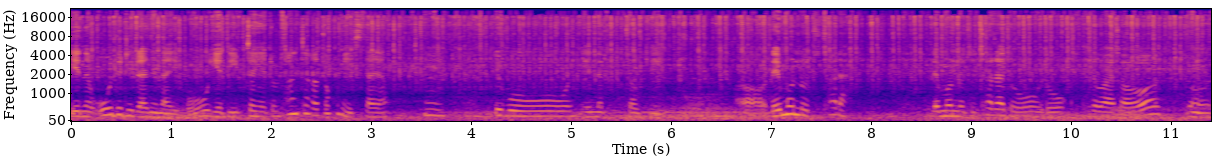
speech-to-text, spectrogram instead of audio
얘는 오들이라는 아이고 얘도 입장에 좀 상처가 조금 있어요. 음. 그리고 얘는 저기 어, 레몬로즈 철화. 레몬로즈 철화도 이렇게 들어와서 어,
